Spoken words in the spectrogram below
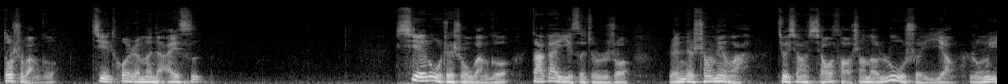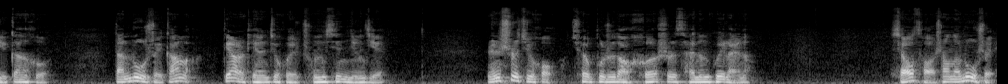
都是挽歌，寄托人们的哀思。谢露这首挽歌，大概意思就是说，人的生命啊，就像小草上的露水一样容易干涸，但露水干了，第二天就会重新凝结。人逝去后，却不知道何时才能归来呢？小草上的露水，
